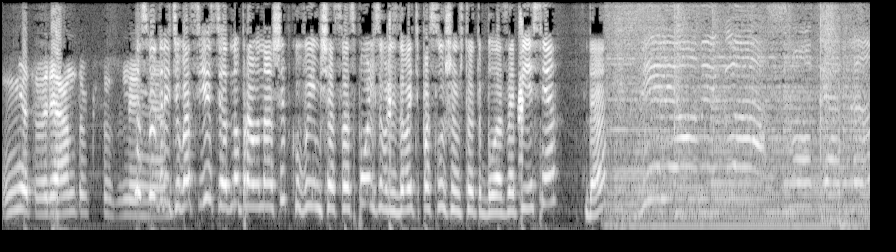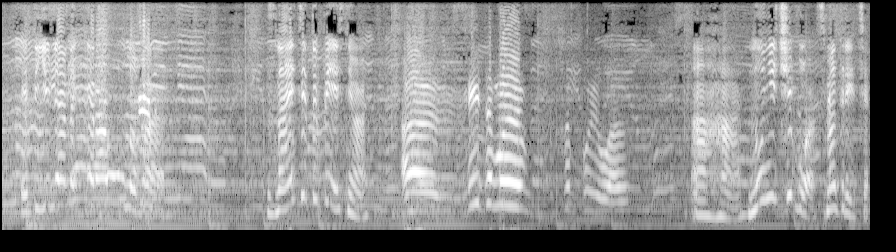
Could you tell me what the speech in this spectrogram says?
Нет вариантов, к сожалению. Ну, смотрите, у вас есть одно право на ошибку, вы им сейчас воспользовались. Давайте послушаем, что это была за песня. Да? Это Юлиана Караулова. Знаете эту песню? А, видимо, забыла. Ага, ну ничего, смотрите.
